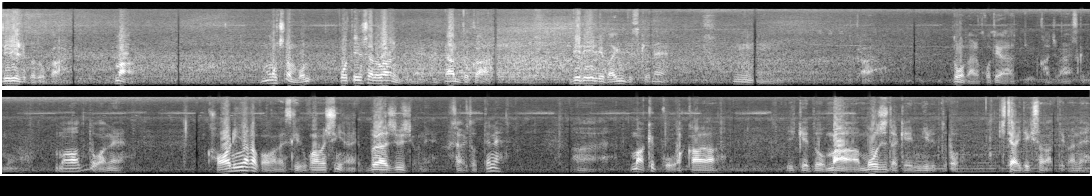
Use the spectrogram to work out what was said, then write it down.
出れるかどうか。まあもちろんポテンシャルはあるんでねなんとか出れればいいんですけどね。うん。なんかどうなることやらっていう感じなんですけども。まああとはね代わりなのかわかんないですけど横浜市にはねブラジル人をね2人とってね。はい、まあ結構若いけどまあ文字だけ見ると期待できそうなっていうかね、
